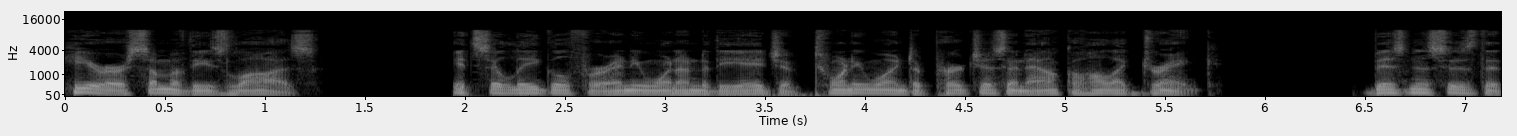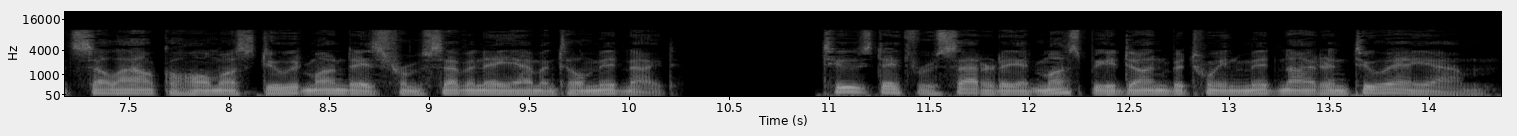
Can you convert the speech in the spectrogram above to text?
Here are some of these laws. It's illegal for anyone under the age of 21 to purchase an alcoholic drink. Businesses that sell alcohol must do it Mondays from 7 a.m. until midnight. Tuesday through Saturday it must be done between midnight and 2 a.m.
